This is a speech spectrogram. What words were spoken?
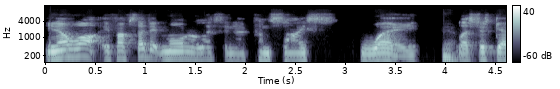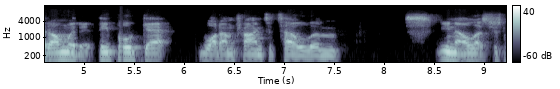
you know what? If I've said it more or less in a concise way, yeah. let's just get on with it. People get what I'm trying to tell them. You know, let's just,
